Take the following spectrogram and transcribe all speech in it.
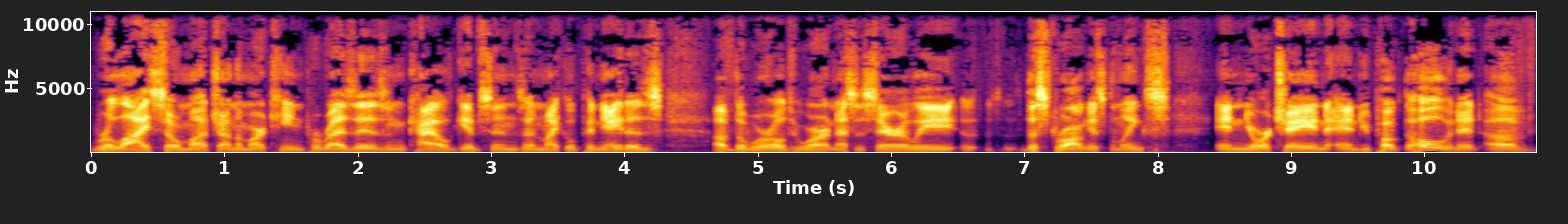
rely so much on the Martin Perez's and Kyle Gibsons and Michael Pinedas of the world who aren't necessarily uh, the strongest links in your chain. And you poke the hole in it of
